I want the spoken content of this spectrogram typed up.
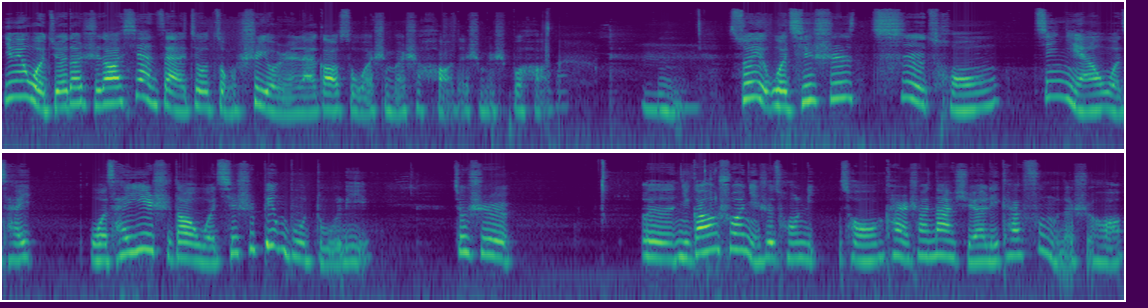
因为我觉得直到现在，就总是有人来告诉我什么是好的，什么是不好的。嗯，所以我其实是从今年我才我才意识到，我其实并不独立，就是。呃，你刚刚说你是从离从开始上大学离开父母的时候，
